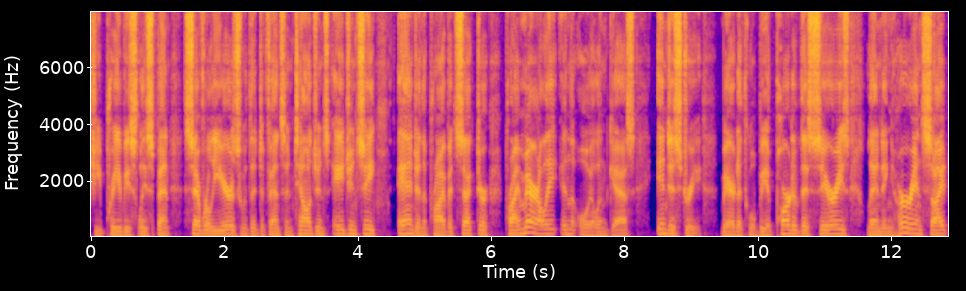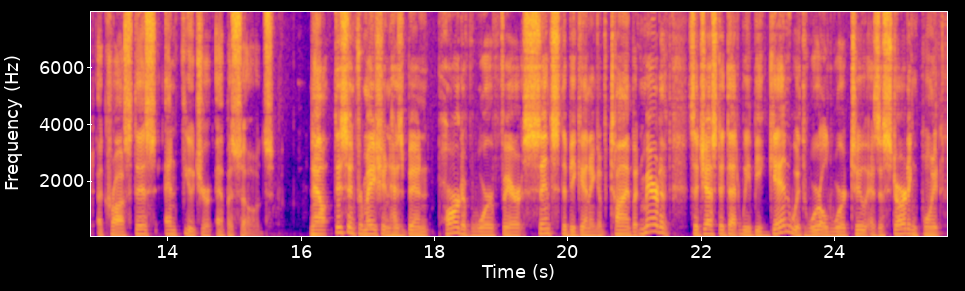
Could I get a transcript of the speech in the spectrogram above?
She previously spent several years with the Defense Intelligence Agency and in the private sector, primarily in the oil and gas industry. Meredith will be a part of this series, lending her insight across this and future episodes. Now, this information has been part of warfare since the beginning of time, but Meredith suggested that we begin with World War II as a starting point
